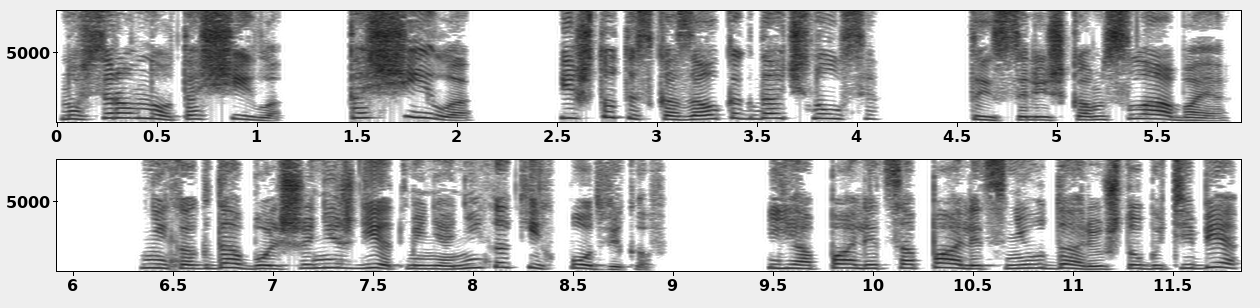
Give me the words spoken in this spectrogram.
но все равно тащила. Тащила! И что ты сказал, когда очнулся? Ты слишком слабая. Никогда больше не жди от меня никаких подвигов. Я палец о палец не ударю, чтобы тебе...»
